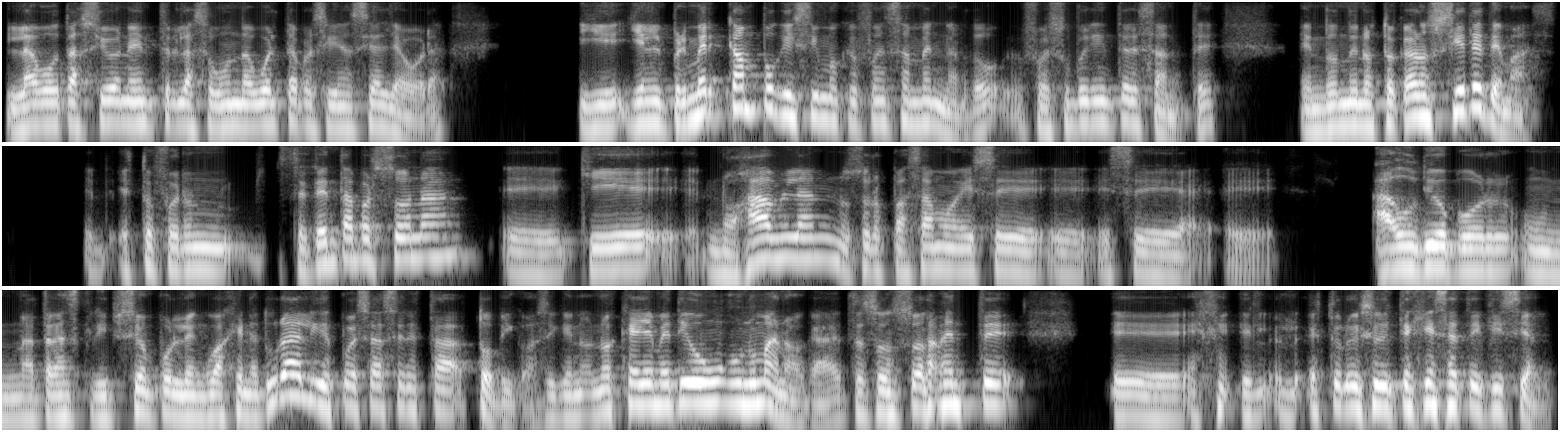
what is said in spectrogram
la votación entre la segunda vuelta presidencial y ahora. Y, en el primer campo que hicimos, que fue en San Bernardo, fue súper interesante, en donde nos tocaron siete temas. Estos fueron 70 personas eh, que nos hablan, nosotros pasamos ese, eh, ese audio por una transcripción por lenguaje natural y después se hacen estos tópicos. Así que no, es que haya metido un, humano acá, estos son solamente, esto lo hizo inteligencia artificial.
